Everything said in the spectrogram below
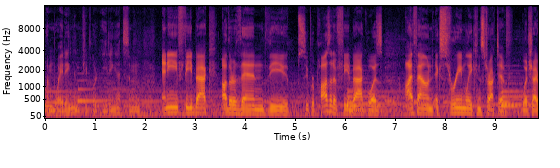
I'm waiting, and people are eating it, and any feedback other than the super positive feedback was I found extremely constructive, which I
